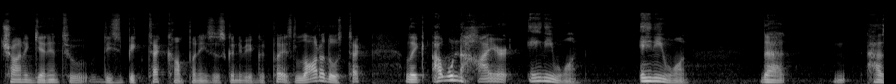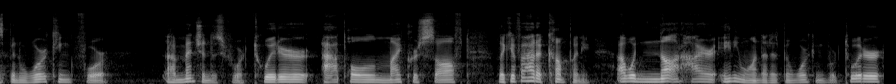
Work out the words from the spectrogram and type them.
trying to get into these big tech companies is going to be a good place. A lot of those tech like i wouldn't hire anyone anyone that has been working for I mentioned this before Twitter, Apple, Microsoft. Like, if I had a company, I would not hire anyone that has been working for Twitter,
